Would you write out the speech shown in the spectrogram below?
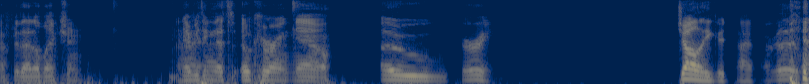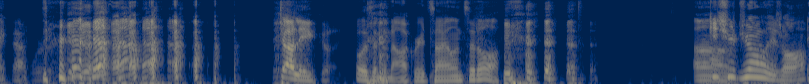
after that election and everything that's occurring now. Oh, curry. Jolly good time. I really like that word. Jolly good. wasn't an awkward silence at all. Um, Get your jollies off.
